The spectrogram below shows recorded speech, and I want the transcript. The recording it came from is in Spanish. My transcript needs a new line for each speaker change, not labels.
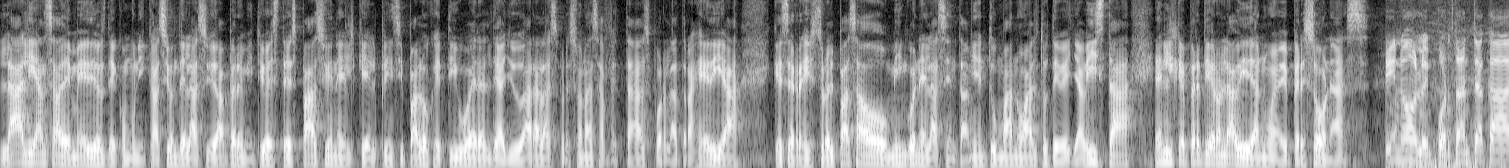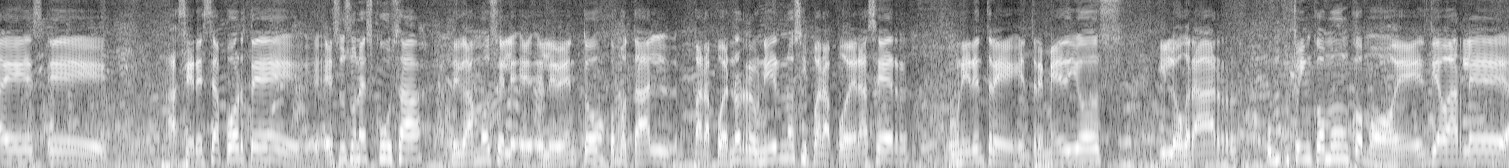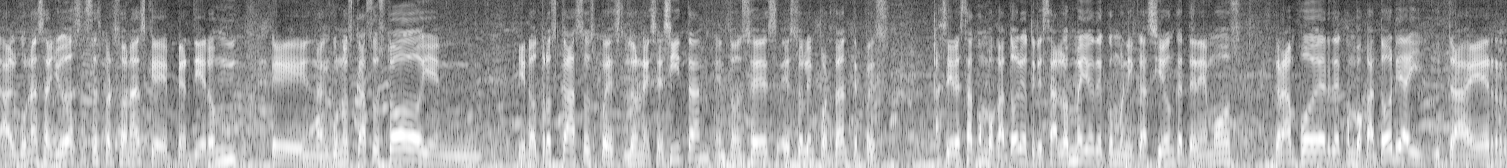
La Alianza de Medios de Comunicación de la ciudad permitió este espacio en el que el principal objetivo era el de ayudar a las personas afectadas por la tragedia que se registró el pasado domingo en el asentamiento humano Alto de Bellavista, en el que perdieron la vida nueve personas.
Sí, no, lo importante acá es eh, hacer ese aporte, eso es una excusa, digamos, el, evento como tal, para podernos reunirnos y para poder hacer, unir entre, entre medios y lograr un fin común como es llevarle algunas ayudas a estas personas que perdieron eh, en algunos casos todo y en, y en otros casos pues lo necesitan. Entonces esto es lo importante, pues hacer esta convocatoria, utilizar los medios de comunicación que tenemos gran poder de convocatoria y, traer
